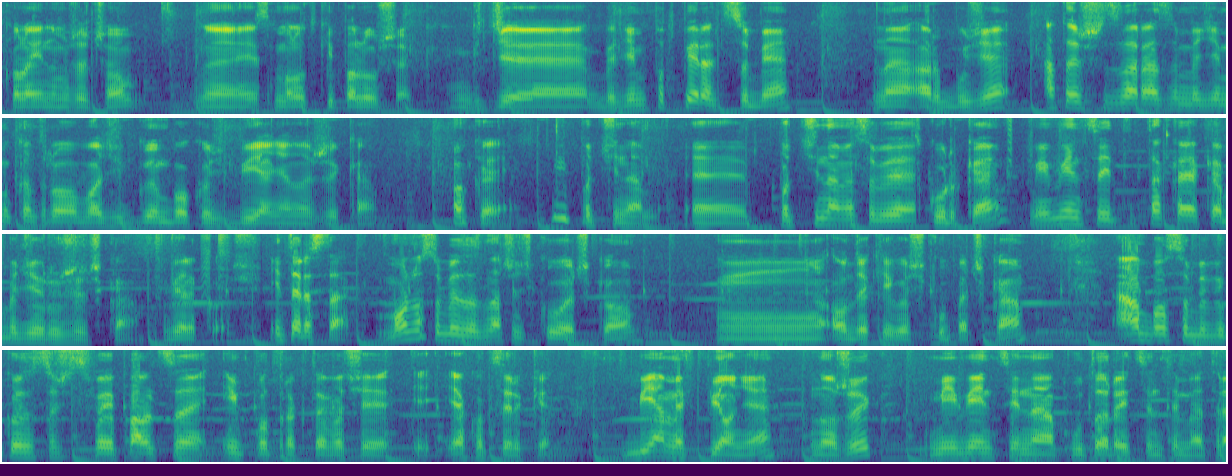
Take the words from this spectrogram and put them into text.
Kolejną rzeczą e, jest malutki paluszek, gdzie będziemy podpierać sobie na arbuzie, a też zarazem będziemy kontrolować głębokość wbijania nożyka. Ok, i podcinamy. E, podcinamy sobie skórkę, mniej więcej taka jaka będzie różyczka, wielkość. I teraz tak, można sobie zaznaczyć kółeczko mm, od jakiegoś kubeczka, albo sobie wykorzystać swoje palce i potraktować je jako cyrkiel. Wbijamy w pionie nożyk, mniej więcej na 1,5 cm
